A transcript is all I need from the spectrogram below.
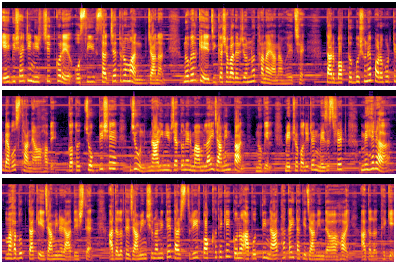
এই বিষয়টি নিশ্চিত করে ওসি সাজ্জাদ রোমান জানান, নোবেলকে জিজ্ঞাসাবাদের জন্য থানায় আনা হয়েছে। তার বক্তব্য শুনে পরবর্তী ব্যবস্থা নেওয়া হবে। গত চব্বিশে জুন নারী নির্যাতনের মামলায় জামিন পান নোবেল। মেট্রোপলিটন ম্যাজিস্ট্রেট মেহেরা মাহবুব তাকে জামিনের আদেশ দেন। আদালতে জামিন শুনানিতে তার স্ত্রীর পক্ষ থেকে কোনো আপত্তি না থাকায় তাকে জামিন দেওয়া হয় আদালত থেকে।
